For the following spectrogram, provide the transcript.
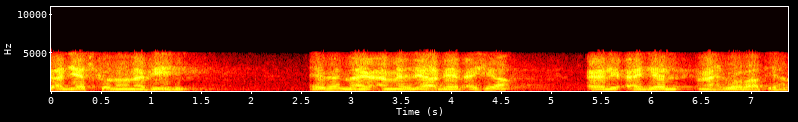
قد يسكنون فيه. إذا ما يعمل هذه الأشياء لأجل محذوراتها.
